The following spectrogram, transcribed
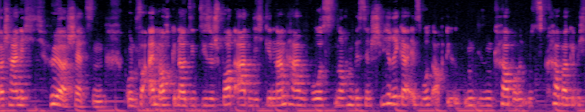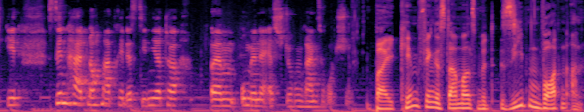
wahrscheinlich höher schätzen. Und vor allem auch genau die, diese Sportarten, die ich genannt habe, wo es noch ein bisschen schwieriger ist, wo es auch die, um diesen Körper und das Körpergewicht geht, sind halt nochmal prädestinierter, ähm, um in eine Essstörung reinzurutschen. Bei Kim fing es damals mit sieben Worten an.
